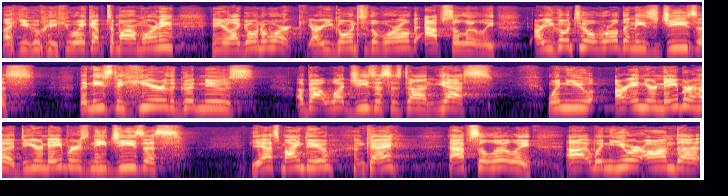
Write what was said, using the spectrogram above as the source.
Like you, you wake up tomorrow morning and you're like going to work. Are you going to the world? Absolutely. Are you going to a world that needs Jesus, that needs to hear the good news about what Jesus has done? Yes. When you are in your neighborhood, do your neighbors need Jesus? Yes, mine do. Okay. Absolutely. Uh, when you are on the,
